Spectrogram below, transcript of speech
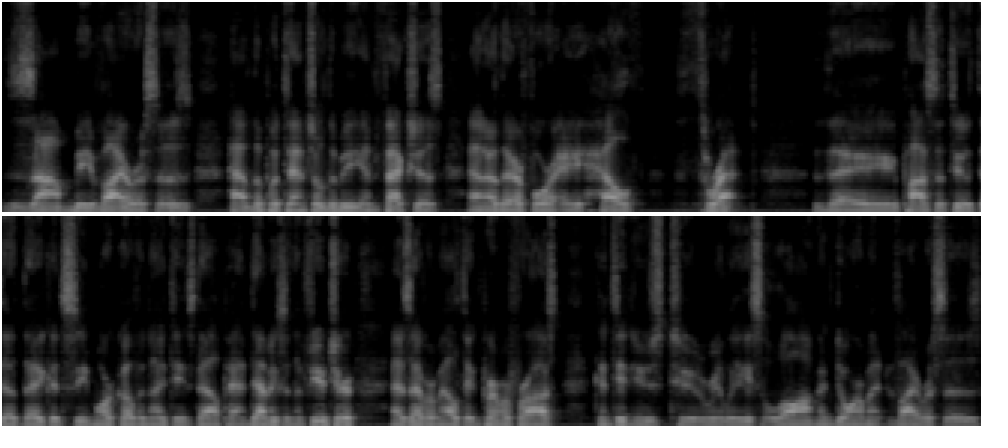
zombie viruses have the potential to be infectious and are therefore a health threat they prostitute that they could see more COVID 19 style pandemics in the future as ever melting permafrost continues to release long dormant viruses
